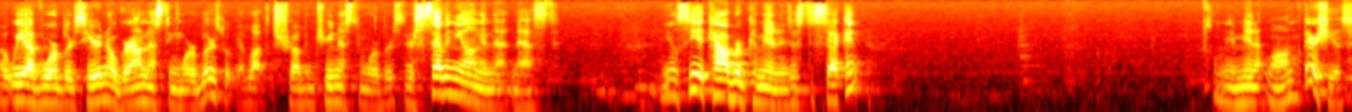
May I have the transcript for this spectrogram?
Uh, we have warblers here, no ground nesting warblers, but we have lots of shrub and tree nesting warblers. There's seven young in that nest. And you'll see a cowbird come in in just a second. It's only a minute long. There she is.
